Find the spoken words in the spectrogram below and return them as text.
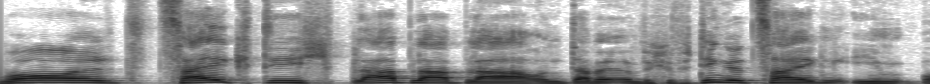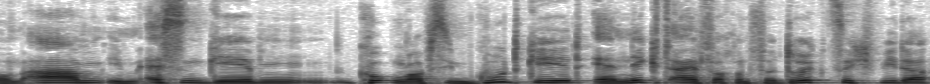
Walt, zeig dich, bla bla bla und dabei irgendwelche Dinge zeigen, ihm umarmen, ihm Essen geben, gucken, ob es ihm gut geht. Er nickt einfach und verdrückt sich wieder.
